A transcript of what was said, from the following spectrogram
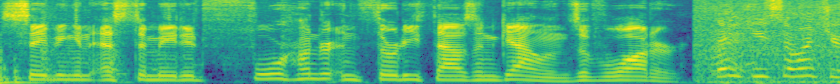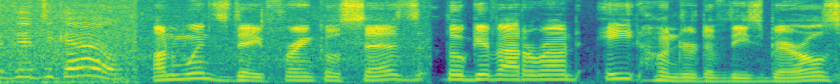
saving an estimated 430,000 gallons of water. Thank you so much. You're good to go. On Wednesday, Frankel says they'll give out around 800 of these barrels,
